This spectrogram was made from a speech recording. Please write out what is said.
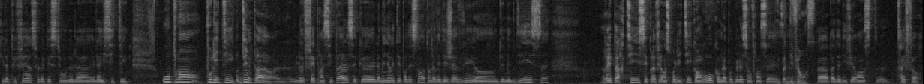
qu'il a pu faire sur la question de la laïcité. Au plan politique, d'une part, le fait principal, c'est que la minorité protestante, on l'avait déjà vu en 2010, répartit ses préférences politiques en gros comme la population française. pas de différence. Pas, pas de différence très forte.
